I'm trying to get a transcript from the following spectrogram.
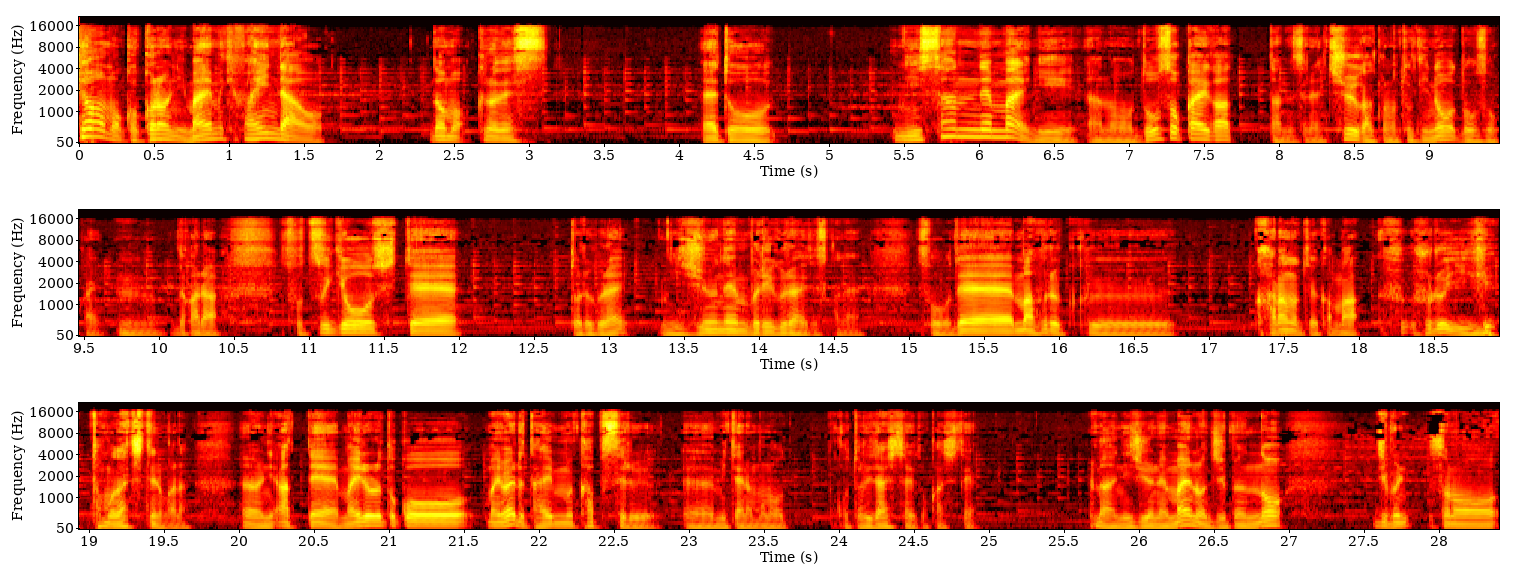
今日も心に前向きファインダーを。どうも黒です。えっ、と23年前にあの同窓会があったんですね。中学の時の同窓会。うん。だから卒業してどれぐらい？20年ぶりぐらいですかね。そう。でまあ古くからのというかまあ古い 友達っていうのかな、うん、に会ってまあいろいろとこう、まあ、いわゆるタイムカプセル、えー、みたいなものをこう取り出したりとかしてまあ20年前の自分の自分その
